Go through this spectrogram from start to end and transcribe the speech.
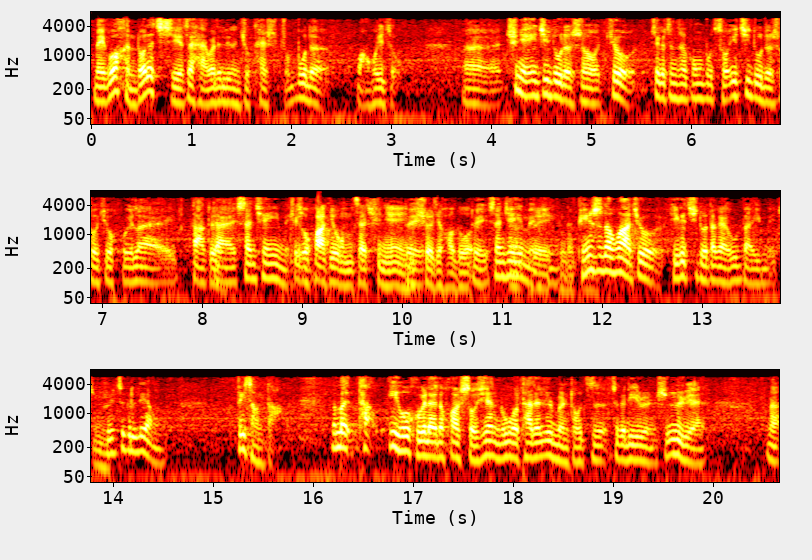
美国很多的企业在海外的利润就开始逐步的往回走。呃，去年一季度的时候，就这个政策公布之后，一季度的时候就回来大概三千亿美金。这个话题我们在去年也涉及好多。对，三千亿美金。平时的话就一个季度大概五百亿美金，所以这个量非常大。那么他一回回来的话，首先如果他在日本投资这个利润是日元，那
